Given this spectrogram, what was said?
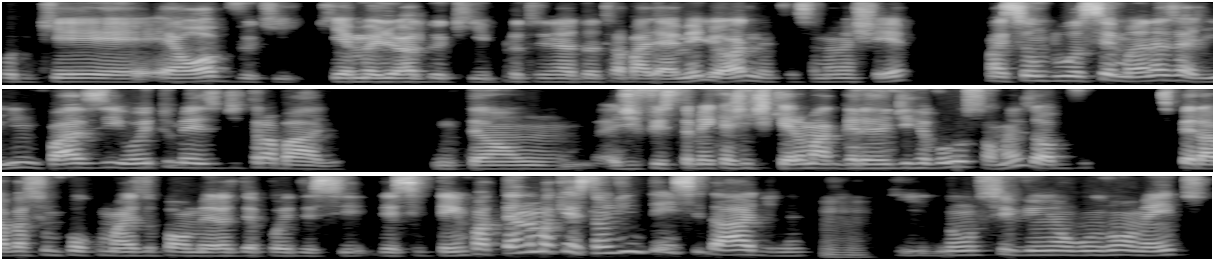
Porque é óbvio que, que é melhor do que para o treinador trabalhar, é melhor, né? Ter semana cheia, mas são duas semanas ali em quase oito meses de trabalho. Então, é difícil também que a gente queira uma grande revolução, mas óbvio esperava-se um pouco mais do Palmeiras depois desse, desse tempo, até numa questão de intensidade, né? Uhum. Que não se viu em alguns momentos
